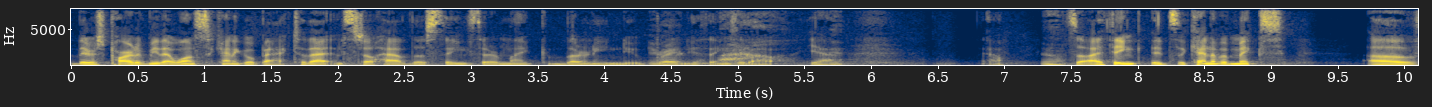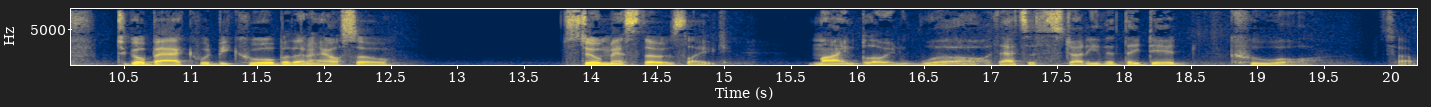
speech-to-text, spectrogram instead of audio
there's part of me that wants to kind of go back to that and still have those things that I'm like learning new, brand new things wow. about. Yeah. yeah. Yeah. So I think it's a kind of a mix of to go back would be cool, but then I also still miss those like mind blowing. Whoa, that's a study that they did. Cool. So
